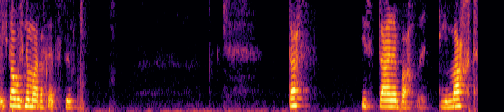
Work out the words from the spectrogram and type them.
Ich glaube, ich nehme mal das letzte. Das ist deine Waffe. Die Macht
